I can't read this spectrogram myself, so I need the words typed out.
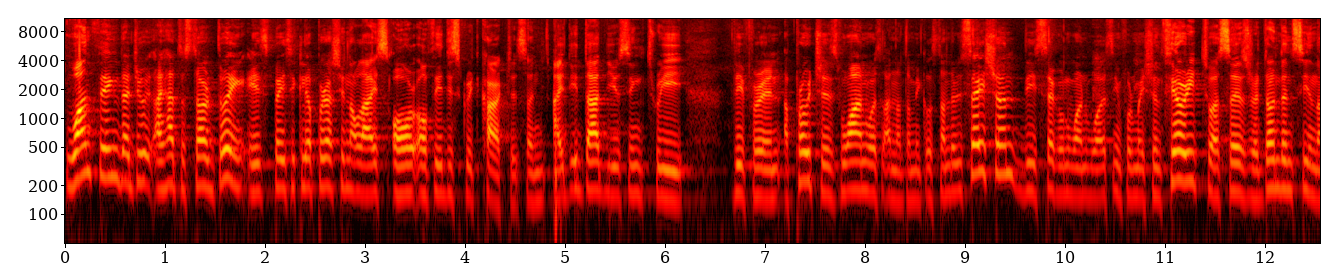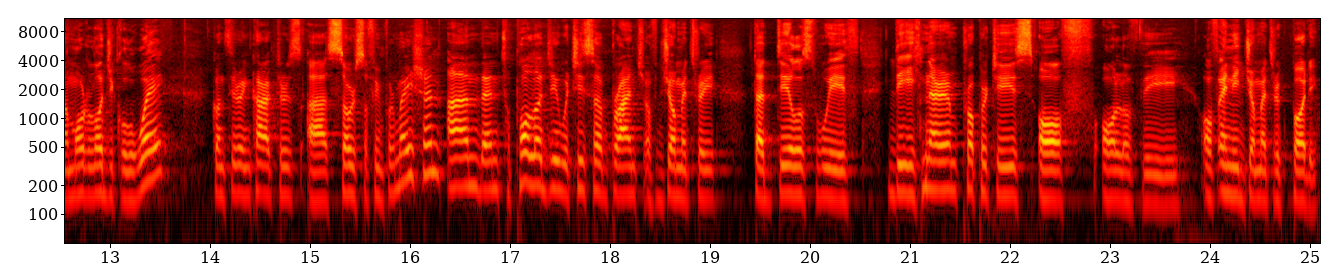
one thing that you, I had to start doing is basically operationalize all of the discrete characters. And I did that using three different approaches. One was anatomical standardization. The second one was information theory to assess redundancy in a more logical way, considering characters as source of information. And then topology, which is a branch of geometry that deals with the inherent properties of all of the of any geometric body.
